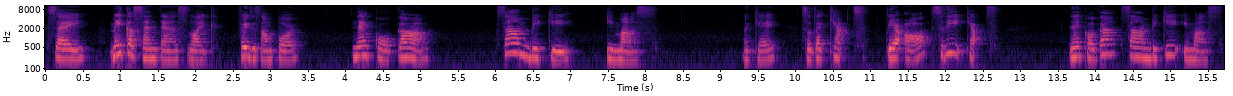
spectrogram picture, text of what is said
say make a sentence like for example 猫が3匹います Okay, so the cat. There are three cats. 猫が3匹います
